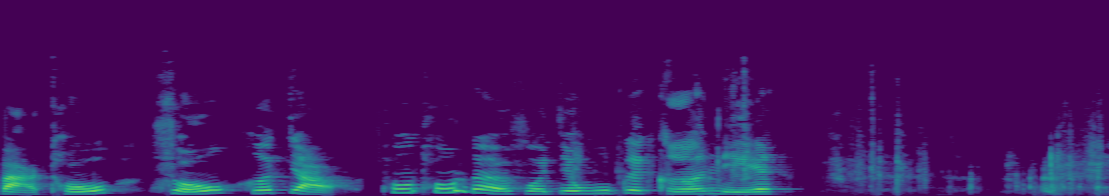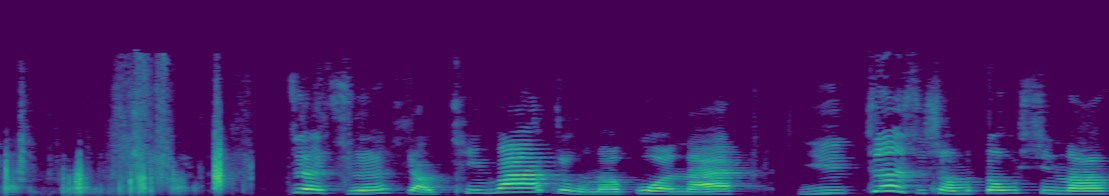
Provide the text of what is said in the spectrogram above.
把头、手和脚通通的缩进乌龟壳里。这时，小青蛙走了过来。咦，这是什么东西呢？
